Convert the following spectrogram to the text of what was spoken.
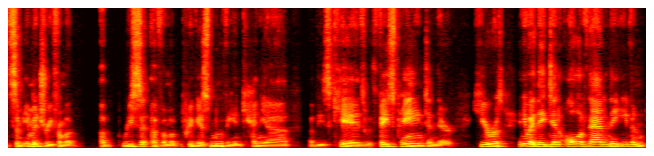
some imagery from a, a recent from a previous movie in kenya of these kids with face paint and their heroes. Anyway they did all of that and they even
